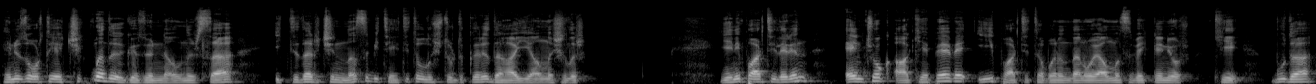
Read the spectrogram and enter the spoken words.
henüz ortaya çıkmadığı göz önüne alınırsa iktidar için nasıl bir tehdit oluşturdukları daha iyi anlaşılır. Yeni partilerin en çok AKP ve İyi Parti tabanından oy alması bekleniyor ki bu da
